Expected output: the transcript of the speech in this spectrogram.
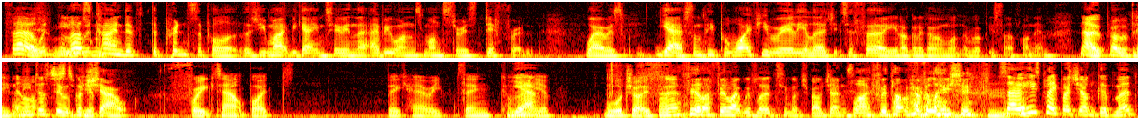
fur, wouldn't you? Well, that's wouldn't- kind of the principle as you might be getting to in that everyone's monster is different. Whereas, yeah, some people, what if you're really allergic to fur? You're not going to go and want to rub yourself on him. No, probably not. And he does do a Just if good you're- shout. Freaked out by big hairy thing coming Yeah. out of your wardrobe. I feel, I feel like we've learned too much about Jen's life with that revelation. So he's played by John Goodman.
